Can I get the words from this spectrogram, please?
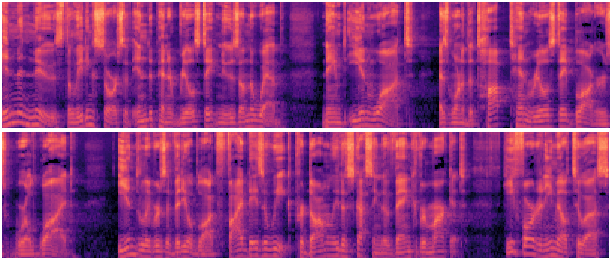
Inman News, the leading source of independent real estate news on the web, named Ian Watt as one of the top 10 real estate bloggers worldwide. Ian delivers a video blog five days a week, predominantly discussing the Vancouver market. He forwarded an email to us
